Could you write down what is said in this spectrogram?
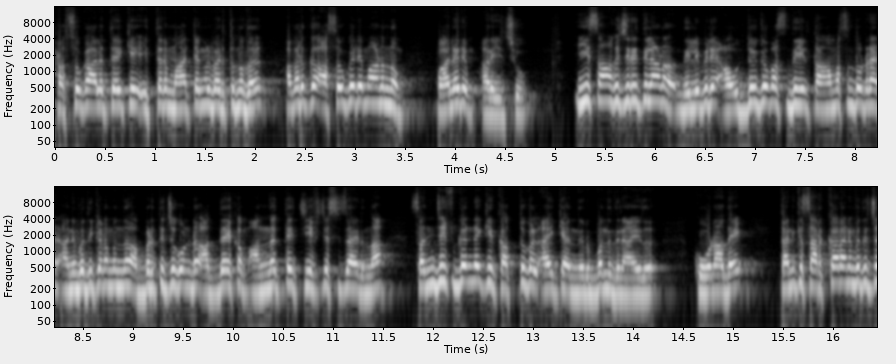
ഹ്രസ്വകാലത്തേക്ക് ഇത്തരം മാറ്റങ്ങൾ വരുത്തുന്നത് അവർക്ക് അസൗകര്യമാണെന്നും പലരും അറിയിച്ചു. ഈ സാഹചര്യത്തിലാണ് നിലവിലെ ഔദ്യോഗിക വസതിയിൽ താമസം തുടരാൻ അനുവദിക്കണമെന്ന് അഭ്യർത്ഥിച്ചുകൊണ്ട് അദ്ദേഹം അന്നത്തെ ചീഫ് ജസ്റ്റിസ് ആയിരുന്ന സഞ്ജീവ് ഖന്നയ്ക്ക് കത്തുകൾ അയക്കാൻ നിർബന്ധിതനായത്. കൂടാതെ തനിക്ക് സർക്കാർ അനുവദിച്ച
